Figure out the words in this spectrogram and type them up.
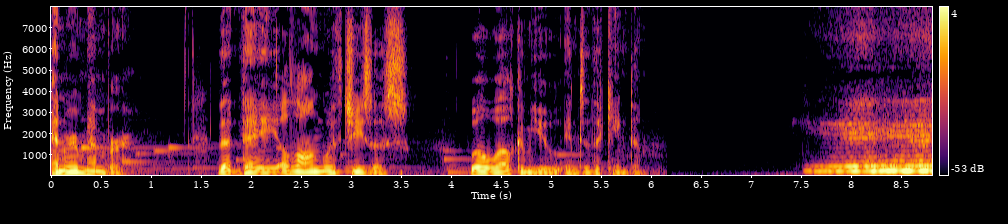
And remember that they, along with Jesus, will welcome you into the kingdom. Christ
